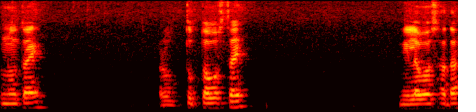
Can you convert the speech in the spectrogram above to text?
উষ্ণতায় আর উত্তপ্ত অবস্থায়। নীলাভ সাদা।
